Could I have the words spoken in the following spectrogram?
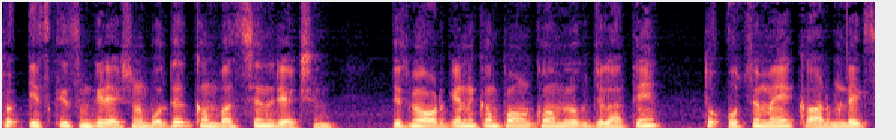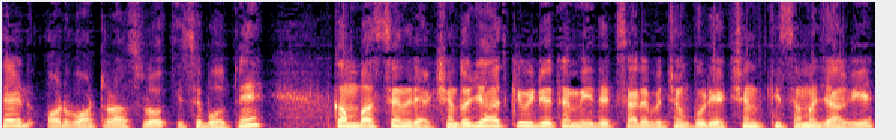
तो इस किस्म के रिएक्शन बोलते हैं कम्बस्टन रिएक्शन जिसमें ऑर्गेनिक कंपाउंड को हम लोग जलाते हैं तो उससे मैं कार्बन डाइऑक्साइड और वाटर आसलो इसे बोलते हैं कम्बस्टन रिएक्शन तो ये आज की वीडियो थे, उम्मीद है सारे बच्चों को रिएक्शन की समझ आ गई है।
